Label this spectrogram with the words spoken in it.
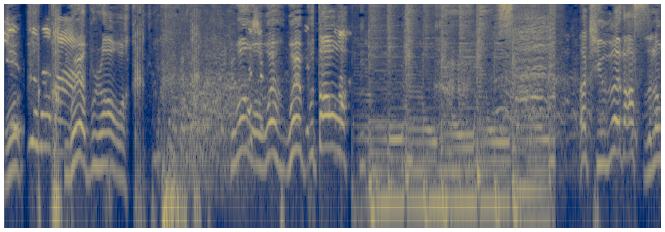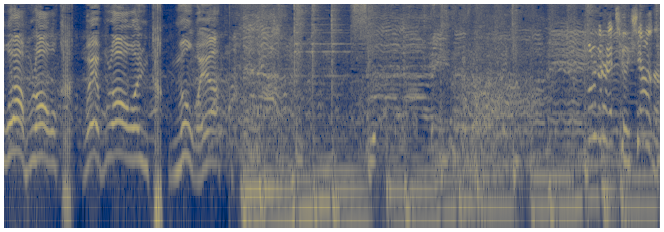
我 我也不知道啊，你问我，我我也不知道啊。那企鹅咋死了？我咋不知道？我我也不知道啊。你你问我呀。说的还挺像的。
